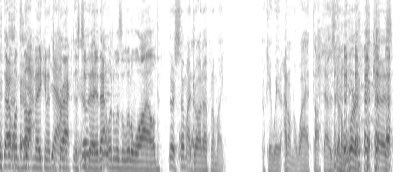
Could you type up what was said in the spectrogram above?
no, that one's not Yeah. making it Yeah. to practice No, today. there- That one was a little wild. There's some I draw it up and I'm like, okay, wait, I don't know why I thought that was going to work because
